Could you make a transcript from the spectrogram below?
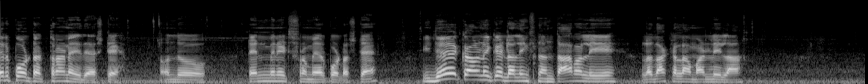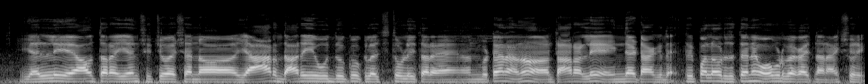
ಏರ್ಪೋರ್ಟ್ ಹತ್ರನೇ ಇದೆ ಅಷ್ಟೇ. ಒಂದು ಟೆನ್ ಮಿನಿಟ್ಸ್ ಫ್ರಮ್ ಏರ್ಪೋರ್ಟ್ ಅಷ್ಟೇ. ಇದೇ ಕಾರಣಕ್ಕೆ ಡಾರ್ಲಿಂಗ್ಸ್ ನನ್ನ ತಾರಲ್ಲಿ ಲದಾಖೆಲ್ಲ ಮಾಡಲಿಲ್ಲ. ಎಲ್ಲಿ ಯಾವ ಥರ ಏನು ಸಿಚುವೇಶನ್ನು ಯಾರು ದಾರಿ ಉದ್ದಕ್ಕೂ ಕ್ಲಚ್ ತುಳಿತಾರೆ ಅಂದ್ಬಿಟ್ಟೆ ನಾನು ತಾರಲ್ಲಿ ಹಿಂದೇಟ್ ಆಗಿದೆ. ಟ್ರಿಪಲ್ ಅವ್ರ ಜೊತೆನೇ ಹೋಗ್ಬಿಡ್ಬೇಕಾಯ್ತು ನಾನು ಆ್ಯಕ್ಚುಲಿ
